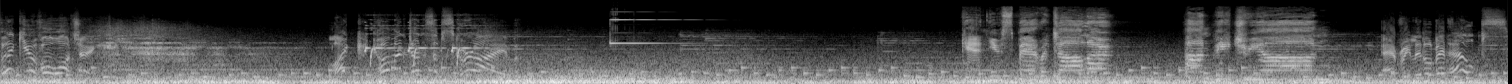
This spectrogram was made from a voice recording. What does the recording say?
Thank you for watching. Like, comment, and subscribe. Can you spare a dollar on Patreon? Every little bit helps.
